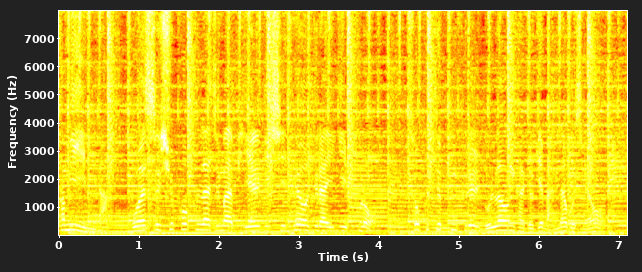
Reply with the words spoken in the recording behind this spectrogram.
3위입니다. 무아스 슈퍼 플라즈마 BLDC 헤어드라이기 프로 소프트 핑크를 놀라운 가격에 만나보세요.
